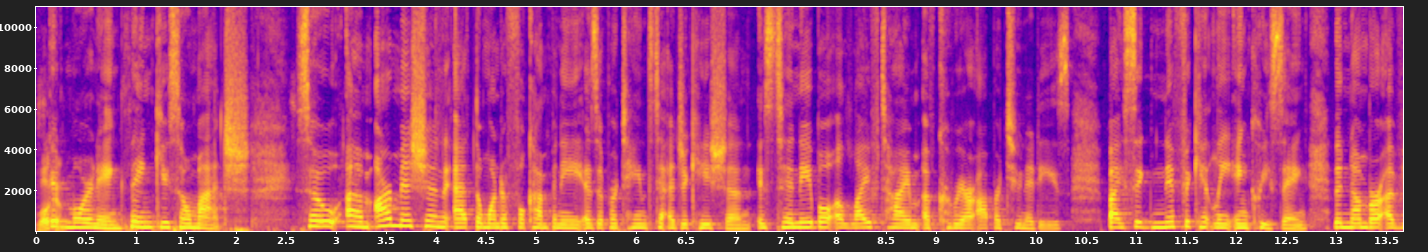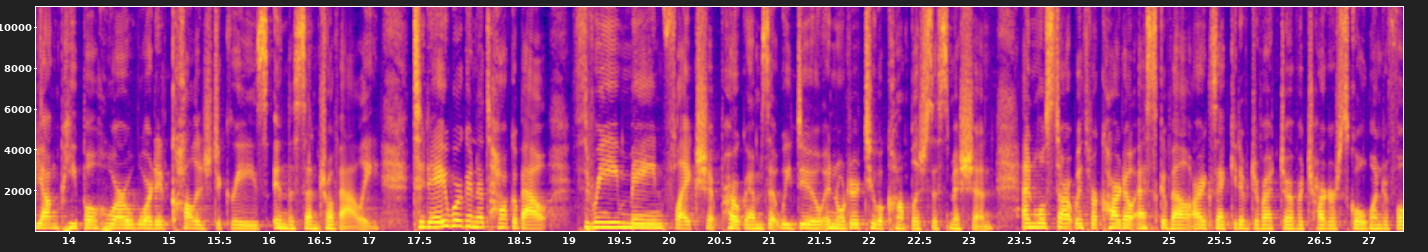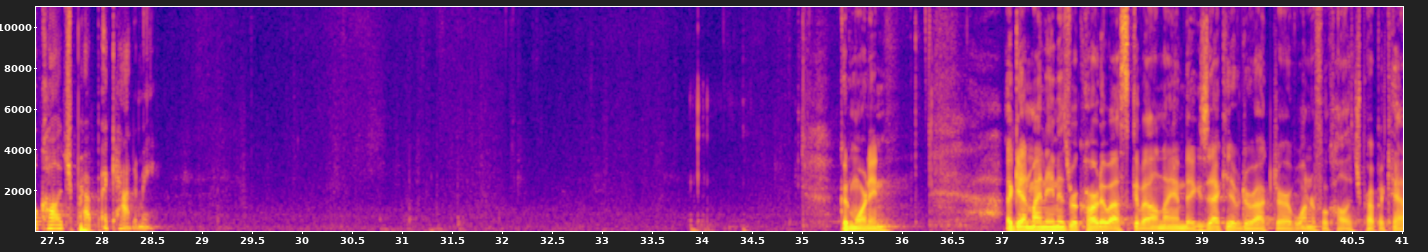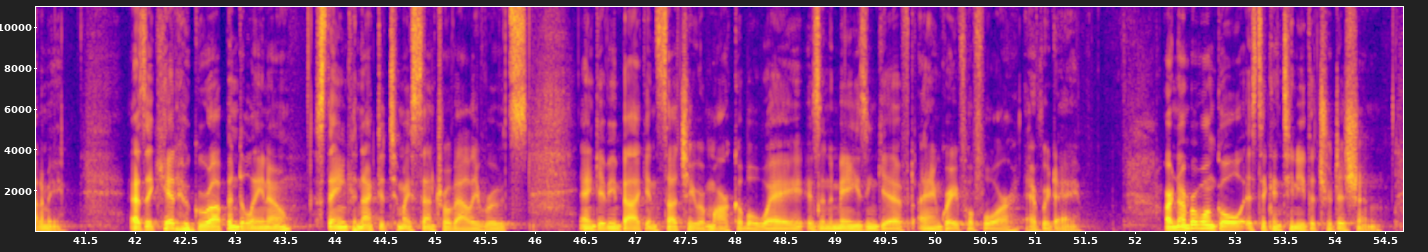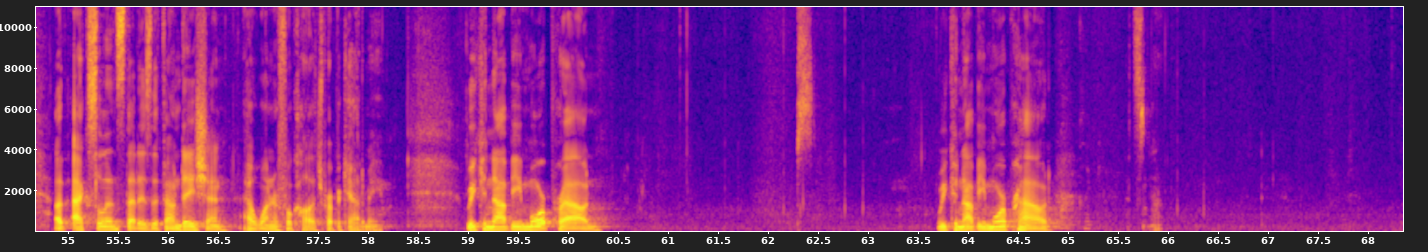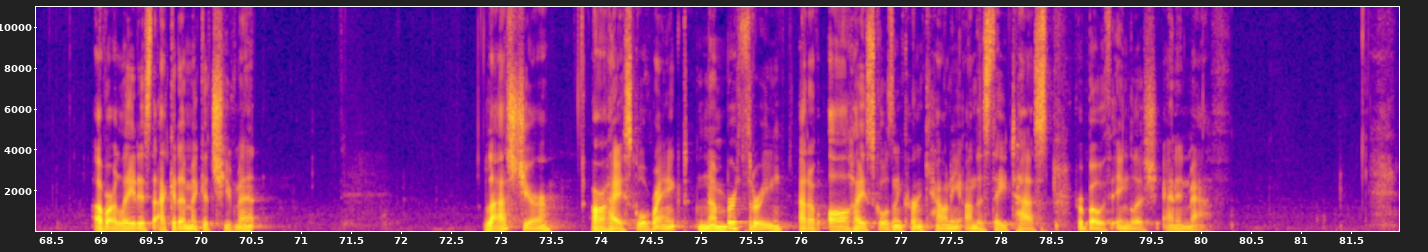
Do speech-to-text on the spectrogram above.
Welcome. Good morning. Thank you so much. So um, our mission at the Wonderful Company as it pertains to education is to enable a lifetime of career opportunities by significantly increasing the number of young people who are awarded college degrees in the Central Valley. Today we're going to talk about three main flagship programs that we do in order to accomplish this mission. And we'll start with Ricardo Esquivel, our Executive Director of a charter school, Wonderful College Prep Academy. Good morning. Again, my name is Ricardo Esquivel, and I am the Executive Director of Wonderful College Prep Academy. As a kid who grew up in Delano, staying connected to my Central Valley roots and giving back in such a remarkable way is an amazing gift I am grateful for every day. Our number one goal is to continue the tradition of excellence that is the foundation at Wonderful College Prep Academy. We cannot be more proud we could not be more proud of our latest academic achievement. Last year, our high school ranked number three out of all high schools in Kern County on the state test for both English and in math.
